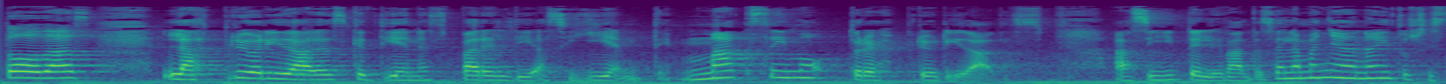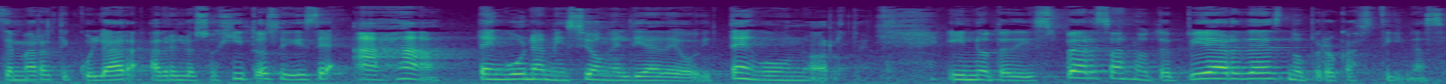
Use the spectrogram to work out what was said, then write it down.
todas las prioridades que tienes para el día siguiente. Máximo tres prioridades. Así te levantas en la mañana y tu sistema reticular abre los ojitos y dice, ajá, tengo una misión el día de hoy, tengo un norte. Y no te dispersas, no te pierdes, no procrastinas.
